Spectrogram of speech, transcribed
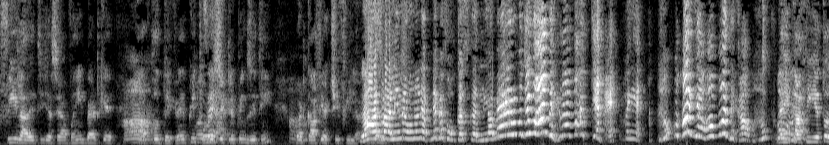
फील आ रही थी जैसे आप वहीं बैठ के हाँ। आप खुद देख रहे हैं कि थोड़ी सी। क्लिपिंग्स ही थी हाँ। बट काफ़ी अच्छी फील आ लास्ट वाले में उन्होंने अपने पे फोकस कर लिया। मैं मुझे वहाँ देखना वहाँ क्या है भैया? वहाँ क्या वहाँ दिखाओ। नहीं काफ़ी ये तो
